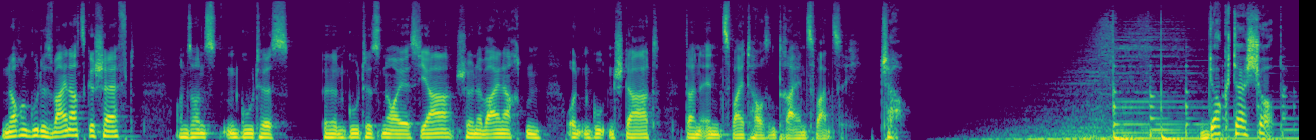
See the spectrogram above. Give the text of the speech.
noch ein gutes Weihnachtsgeschäft und sonst ein gutes, ein gutes neues Jahr, schöne Weihnachten und einen guten Start dann in 2023. Ciao. Dr. Shop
